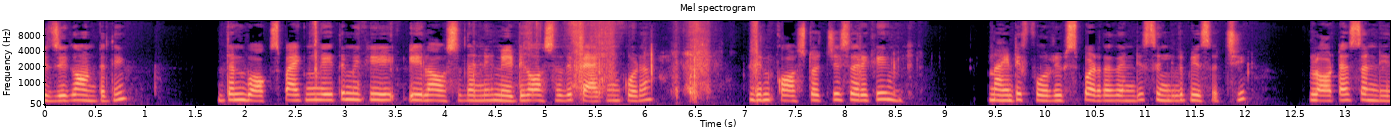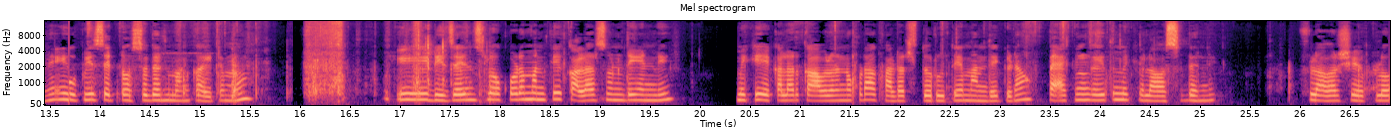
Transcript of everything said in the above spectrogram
ఈజీగా ఉంటుంది. దాని బాక్స్ ప్యాకింగ్ అయితే మీకు ఇలా వస్తుందండి నీట్గా వస్తుంది ప్యాకింగ్ కూడా. దీని కాస్ట్ వచ్చేసరికి నైంటీ ఫోర్ రూపీస్ పడుతుందండి సింగిల్ పీస్ వచ్చి. లోటస్ అండి ఇది. టూ పీస్ సెట్ వస్తుందండి మనకు ఐటమ్ ఈ డిజైన్స్లో కూడా మనకి కలర్స్ ఉంటాయండి. మీకు ఏ కలర్ కావాలన్నా కూడా ఆ కలర్స్ దొరుకుతాయి మన దగ్గర. ప్యాకింగ్ అయితే మీకు ఇలా వస్తుందండి. ఫ్లవర్ షేప్లో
